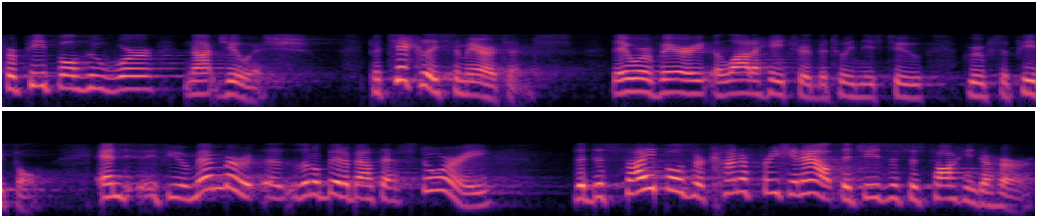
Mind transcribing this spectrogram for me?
for people who were not Jewish, particularly Samaritans. They were very, a lot of hatred between these two groups of people. And if you remember a little bit about that story, the disciples are kind of freaking out that Jesus is talking to her,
